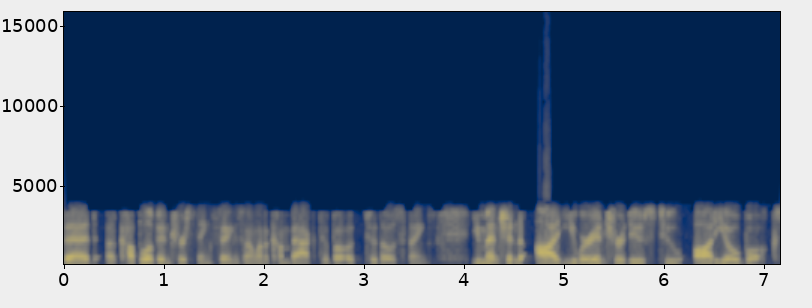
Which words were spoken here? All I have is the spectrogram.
said a couple of interesting things. I want to come back to both to those things. You mentioned uh, you were introduced to audiobooks.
